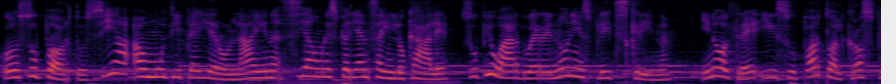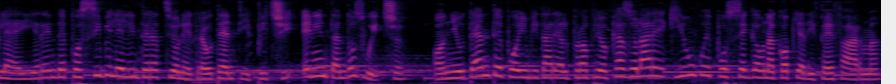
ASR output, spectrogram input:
con supporto sia a un multiplayer online sia a un'esperienza in locale, su più hardware e non in split screen. Inoltre, il supporto al crossplay rende possibile l'interazione tra utenti PC e Nintendo Switch. Ogni utente può invitare al proprio casolare chiunque possegga una copia di Fae Farm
